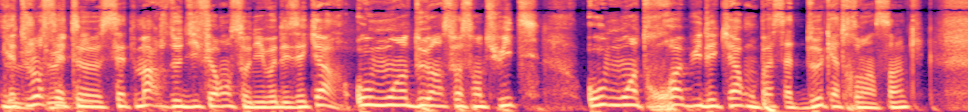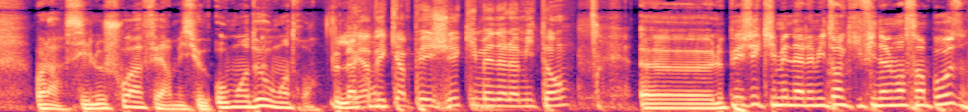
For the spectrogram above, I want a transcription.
il y a de- toujours de- cette, euh, cette marge de différence au niveau des écarts. Au moins 2, 1,68. Au moins 3 buts d'écart, on passe à 2,85. Voilà, c'est le choix à faire, messieurs. Au moins 2, au moins 3. La Et avec un PSG qui mène à la mi-temps? Euh, le PSG qui mène à la mi-temps et qui finalement s'impose?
